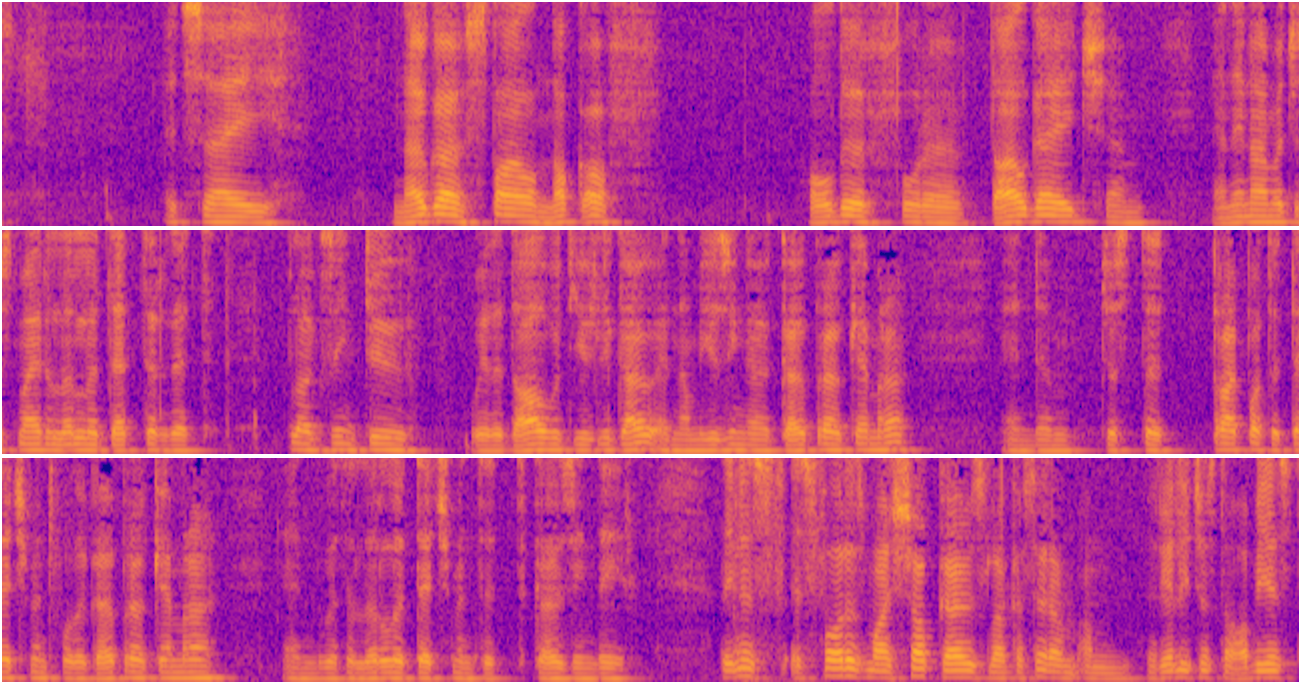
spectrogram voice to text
It's a Noga style knockoff holder for a dial gauge um, and then I just made a little adapter that plugs into where the dial would usually go and I'm using a GoPro camera and um, just the tripod attachment for the GoPro camera and with a little attachment that goes in there. Then as, as far as my shop goes, like I said, I'm, I'm really just a hobbyist.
